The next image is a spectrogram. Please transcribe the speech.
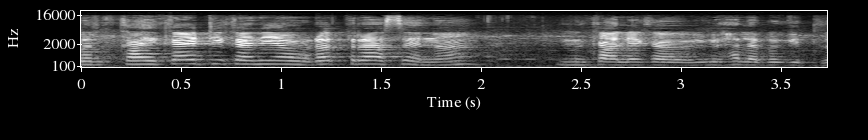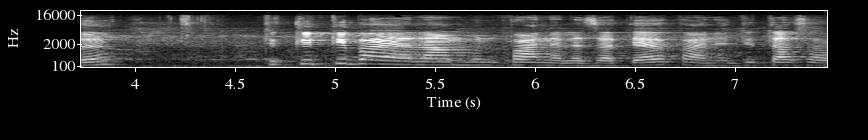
पण काही काही ठिकाणी एवढा त्रास आहे ना मी काल एका ह्याला बघितलं ते किती बाया लांबून पाण्याला जात्यात आणि तिथं असा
